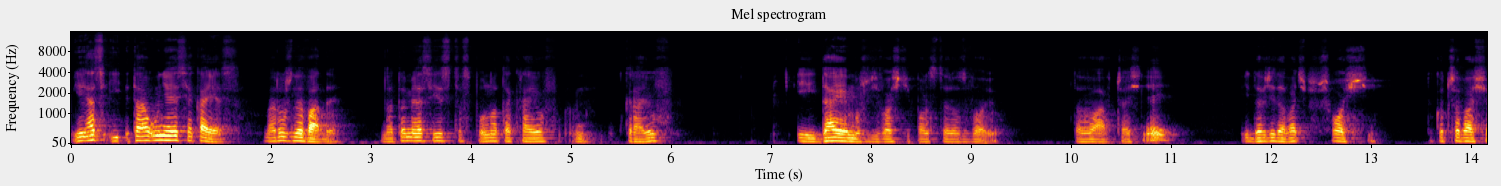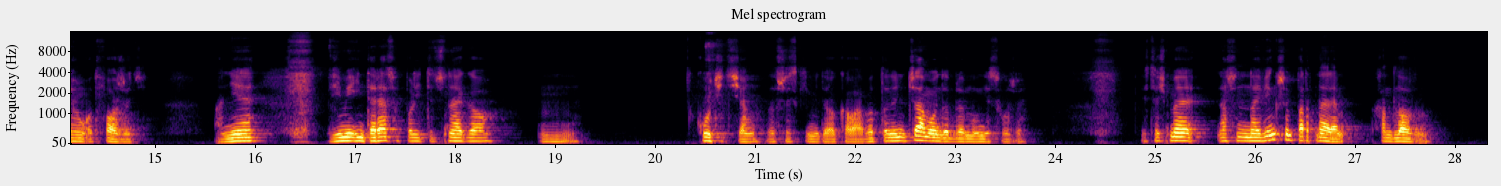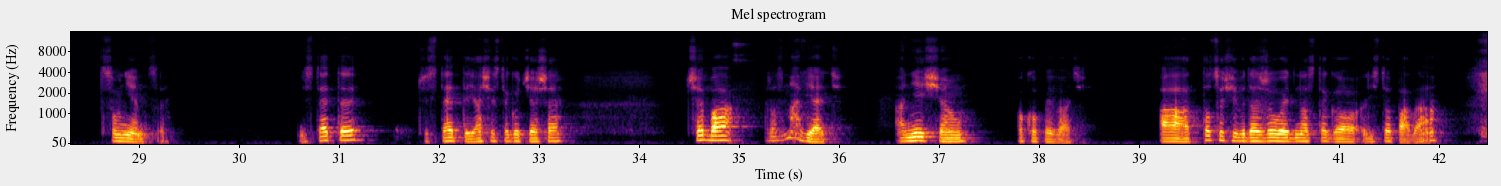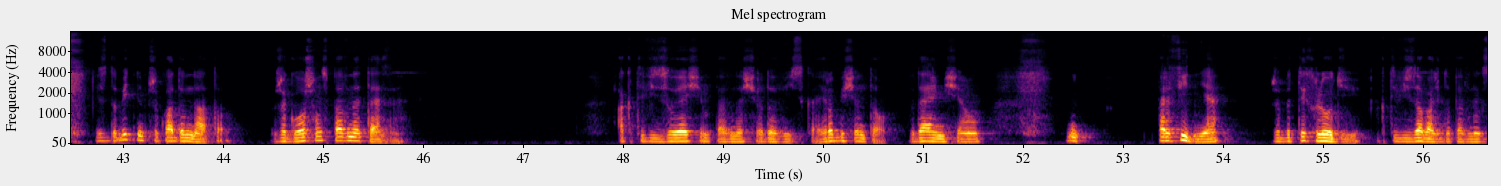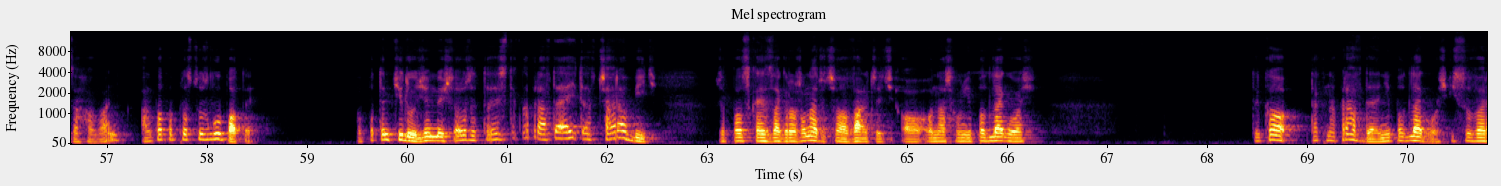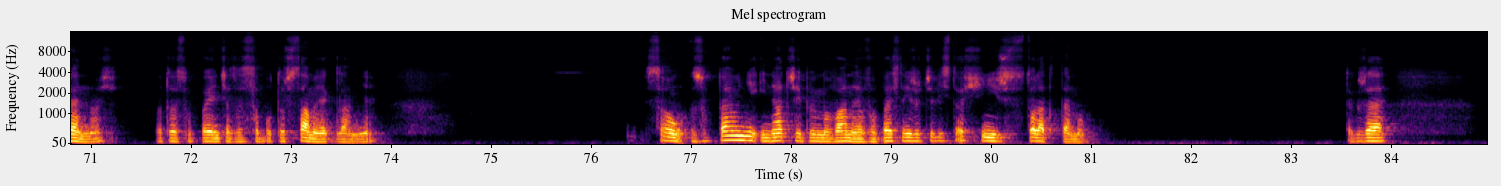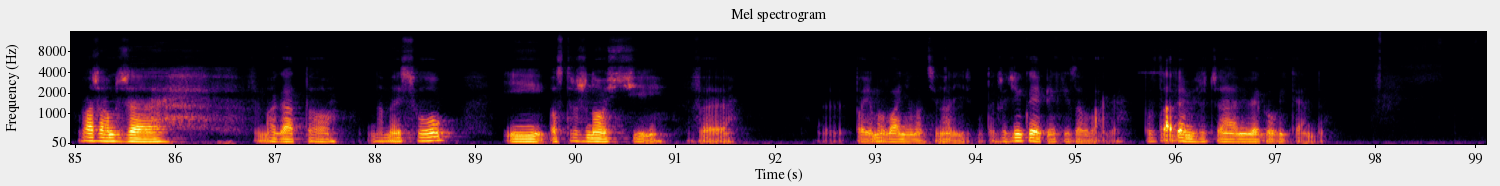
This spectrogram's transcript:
jest, ta Unia jest jaka jest, ma różne wady. Natomiast jest to wspólnota krajów, krajów i daje możliwości Polsce rozwoju. Dawała wcześniej i będzie dawać w przyszłości. Tylko trzeba się otworzyć, a nie w imię interesu politycznego mm, kłócić się ze wszystkimi dookoła, bo to niczemu dobremu nie służy. Jesteśmy naszym największym partnerem handlowym. To są Niemcy. Niestety, czy stety, ja się z tego cieszę, trzeba rozmawiać, a nie się okopywać. A to, co się wydarzyło 11 listopada, jest dobitnym przykładem na to, że głosząc pewne tezy, aktywizuje się pewne środowiska i robi się to, wydaje mi się, perfidnie, żeby tych ludzi aktywizować do pewnych zachowań, albo po prostu z głupoty. Bo potem ci ludzie myślą, że to jest tak naprawdę, ej, to trzeba robić, że Polska jest zagrożona, że trzeba walczyć o, o naszą niepodległość. Tylko tak naprawdę niepodległość i suwerenność, bo to są pojęcia ze sobą tożsame jak dla mnie, są zupełnie inaczej pojmowane w obecnej rzeczywistości niż 100 lat temu. Także uważam, że wymaga to namysłu i ostrożności w pojmowaniu nacjonalizmu. Także dziękuję pięknie za uwagę. Pozdrawiam i życzę miłego weekendu.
